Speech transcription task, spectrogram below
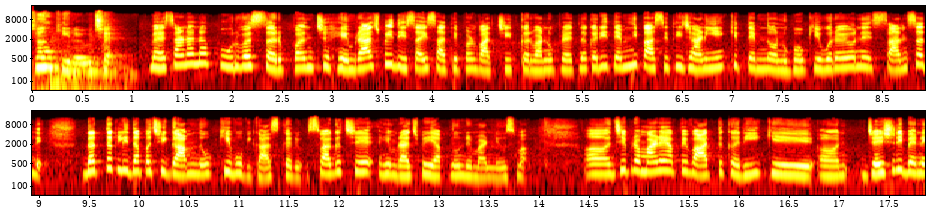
ઝંખી રહ્યું છે. મહેસાણાના પૂર્વ સરપંચ હેમરાજભાઈ દેસાઈ સાથે પણ વાતચીત કરવાનો પ્રયત્ન કરી. તેમની પાસેથી જાણીએ કે તેમનો અનુભવ કેવો રહ્યો અને સાંસદે દત્તક લીધા પછી ગામનો કેવો વિકાસ કર્યો. સ્વાગત છે હેમરાજભાઈ આપનું નિર્માણ ન્યૂઝમાં. જે પ્રમાણે આપે વાત કરી કે જયશ્રીબેને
